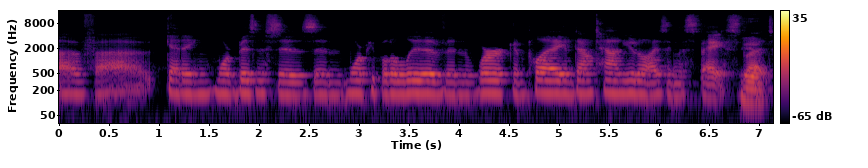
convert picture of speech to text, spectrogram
of uh, getting more businesses and more people to live and work and play in downtown, utilizing the space. Yeah. But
